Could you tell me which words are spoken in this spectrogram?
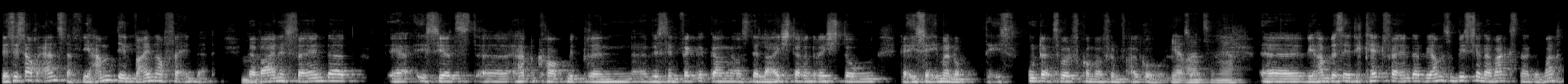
Das ist auch ernsthaft. Wir haben den Wein auch verändert. Mhm. Der Wein ist verändert er ist jetzt, äh, er hat einen Kork mit drin. Äh, wir sind weggegangen aus der leichteren Richtung. Der ist ja immer noch, der ist unter 12,5 Alkohol. Ja, also, Wahnsinn, ja. Äh, wir haben das Etikett verändert. Wir haben es ein bisschen erwachsener gemacht.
